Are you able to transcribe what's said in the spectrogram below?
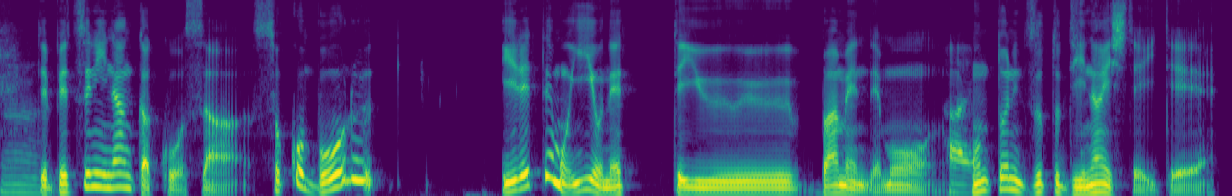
うん、で、別になんかこうさ、そこボール入れてもいいよねっていう場面でも、はい、本当にずっとディナイしていて、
